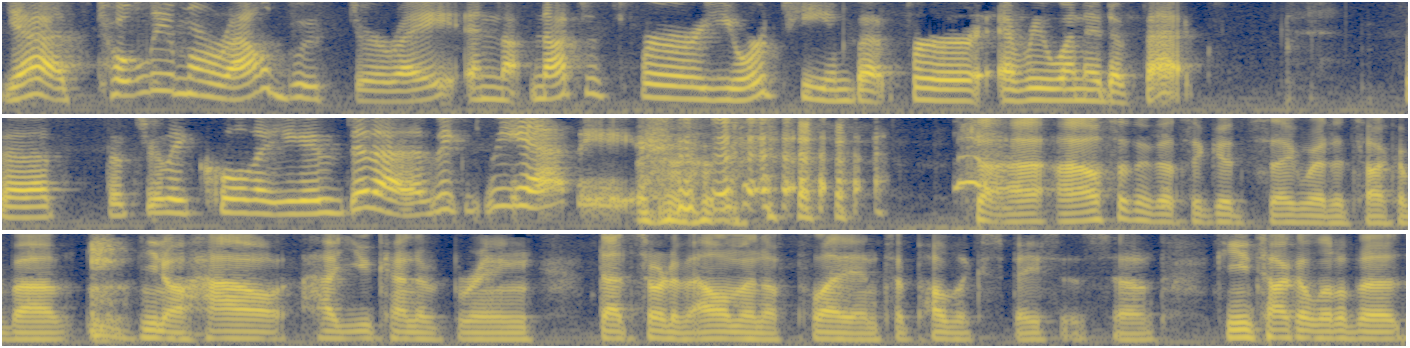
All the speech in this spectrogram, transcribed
yeah, it's totally a morale booster, right? And not, not just for your team, but for everyone it affects. So that's that's really cool that you guys did that. That makes me happy. So I, I also think that's a good segue to talk about, you know, how how you kind of bring that sort of element of play into public spaces. So can you talk a little bit,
